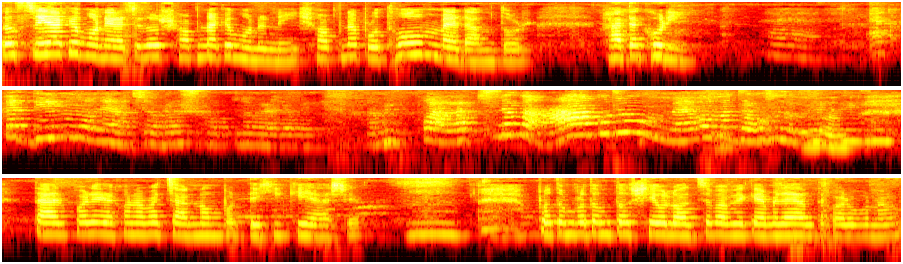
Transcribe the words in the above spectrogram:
তো শ্রেয়াকে মনে আছে, তোর স্বপ্নাকে মনে নেই। স্বপ্না প্রথম ম্যাডাম তোর। হাতে খড়ি হ্যাঁ তারপরে এখন আবার চার নম্বর দেখি কে আসে। প্রথম প্রথম তো সেও লজ্জা পাবে ক্যামেরায় আনতে পারব না।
